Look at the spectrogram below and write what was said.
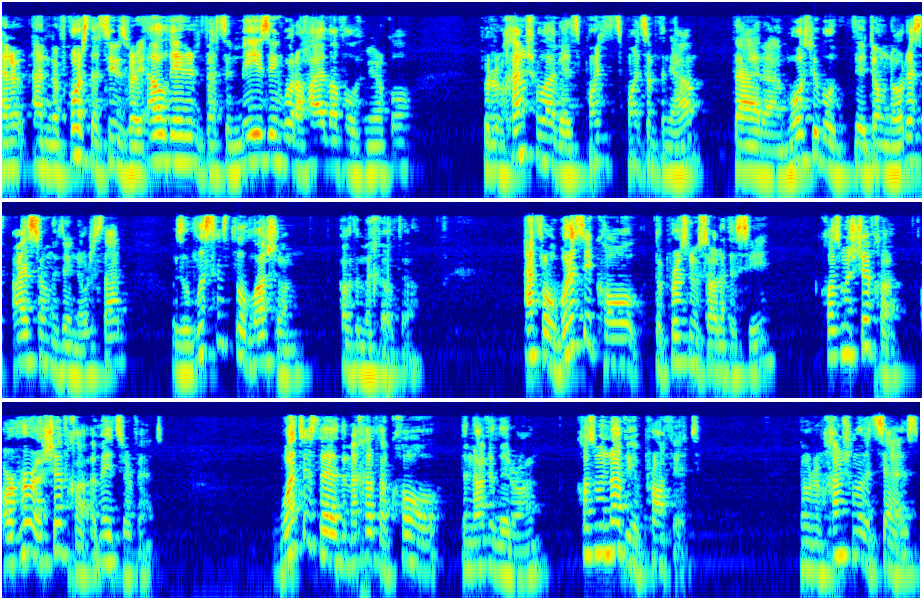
And, and of course, that seems very elevated. That's amazing. What a high level of miracle. But Reb Chaim Shmulevitz points, points something out that uh, most people don't notice. I certainly didn't notice that. Was listen to the lashon of the Mechilta. After all, what does he call the person who it at the sea? calls him a shivcha, or her a shivcha, a maidservant. What does the, the Mechilta call the Navi later on? calls him a Navi, a prophet. And what Rav Chaim says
